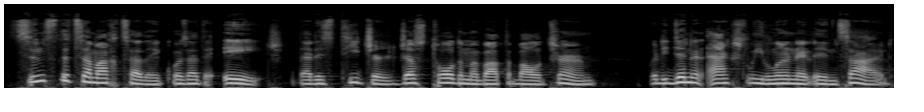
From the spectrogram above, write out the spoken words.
since the Tzemach Tzedek was at the age that his teacher just told him about the Baal HaTurim, but he didn't actually learn it inside,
